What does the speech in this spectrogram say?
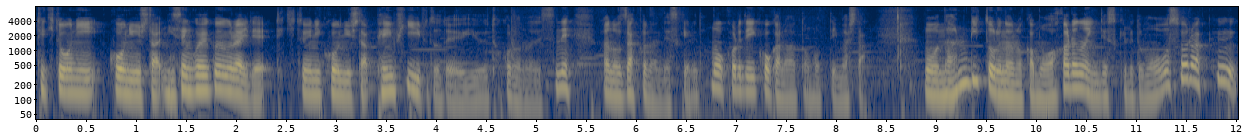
適当に購入した2500円ぐらいで適当に購入したペンフィールドというところのですねあのザックなんですけれどもこれでいこうかなと思っていました。もう何リットルなのかもわからないんですけれどもおそらく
